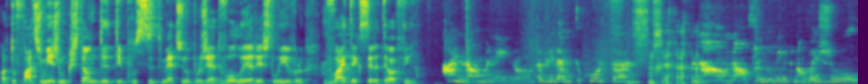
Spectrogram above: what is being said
ou tu fazes mesmo questão de tipo, se te metes no projeto vou ler este livro, vai ter que ser até ao fim. Ai não, menino, a vida é muito curta. não, não, sem dúvida que não. Vejo.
